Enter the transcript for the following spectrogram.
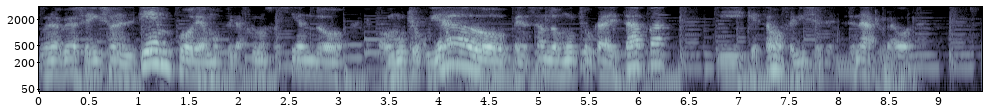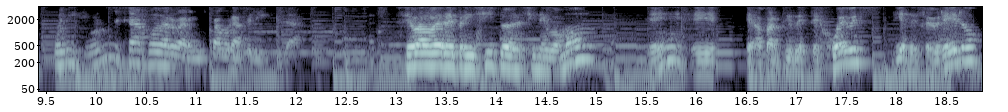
una película se hizo en el tiempo, digamos, que la fuimos haciendo con mucho cuidado, pensando mucho cada etapa, y que estamos felices de estrenarla ahora. Buenísimo. ¿Dónde se va a poder ver, Gustavo, la película? Se va a ver el principio del Cine Gomón, ¿eh? Eh, a partir de este jueves, 10 de febrero,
